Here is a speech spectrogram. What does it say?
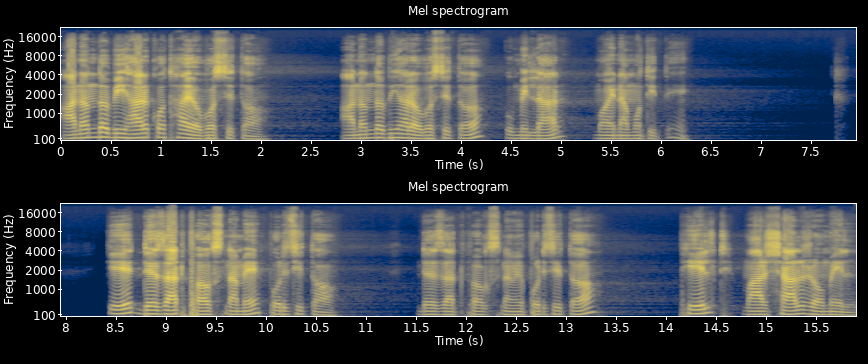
আনন্দ বিহার কোথায় অবস্থিত? আনন্দ বিহার অবস্থিত কুমিল্লার ময়নামতিতে। কে ডেজার্ট ফক্স নামে পরিচিত? ডেজার্ট ফক্স নামে পরিচিত ফিল্ড মার্শাল রোমেল।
